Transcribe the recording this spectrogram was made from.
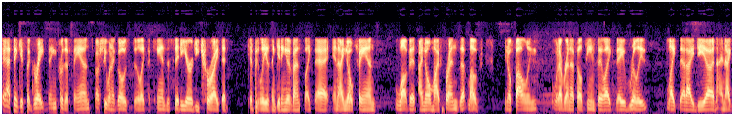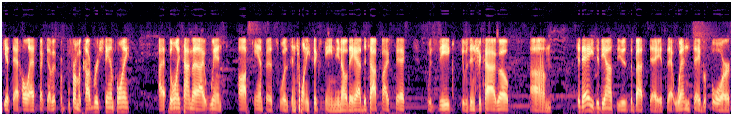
I think it's a great thing for the fans, especially when it goes to like a Kansas City or Detroit that typically isn't getting events like that. And I know fans love it. I know my friends that love, you know, following whatever NFL teams they like, they really like that idea, and, and I get that whole aspect of it. From, from a coverage standpoint, I, the only time that I went off campus was in 2016. You know, they had the top five pick with Zeke. It was in Chicago. Um, today, to be honest with you, is the best day. It's that Wednesday before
